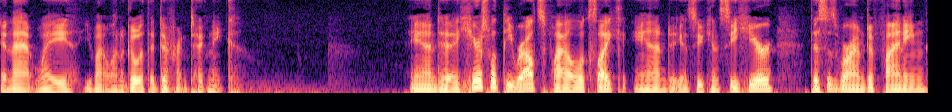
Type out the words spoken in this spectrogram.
In that way, you might want to go with a different technique. And uh, here's what the routes file looks like. And as you can see here, this is where I'm defining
